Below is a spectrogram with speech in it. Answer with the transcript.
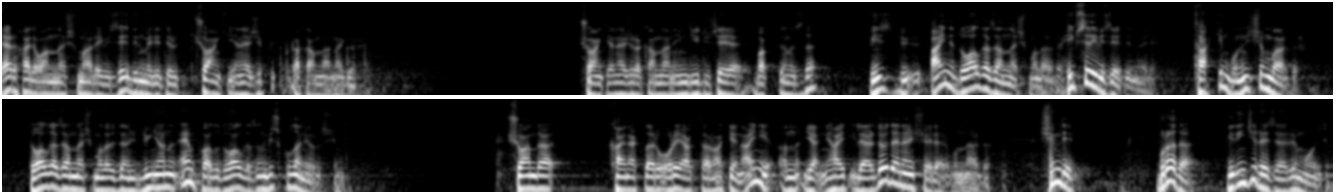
derhal o anlaşma revize edilmelidir şu anki enerji rakamlarına göre. Şu anki enerji rakamlarının indiği düzeye baktığınızda biz aynı doğalgaz anlaşmaları hepsi revize edilmeli. Tahkim bunun için vardır. Doğalgaz anlaşmaları üzerinden dünyanın en pahalı doğalgazını biz kullanıyoruz şimdi. Şu anda kaynakları oraya aktarmak yerine aynı yani nihayet ileride ödenen şeyler bunlardı. Şimdi burada birinci rezervim oydu.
